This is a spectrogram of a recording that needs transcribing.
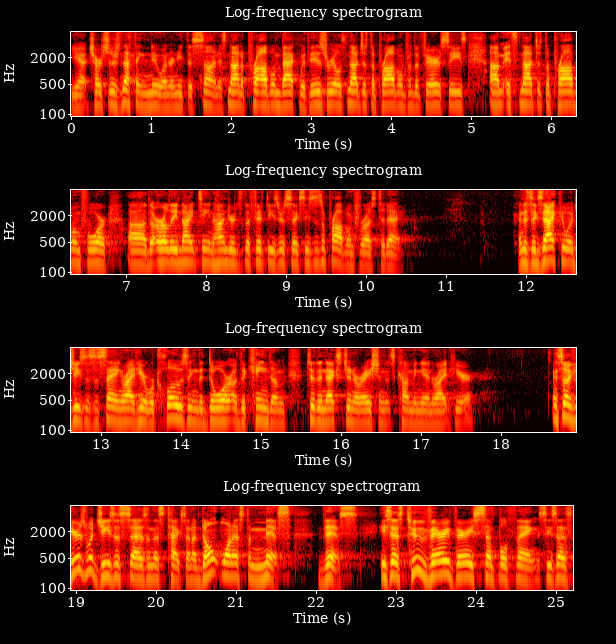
yet. Church, there's nothing new underneath the sun. It's not a problem back with Israel. It's not just a problem for the Pharisees. Um, it's not just a problem for uh, the early 1900s, the 50s or 60s. It's a problem for us today. And it's exactly what Jesus is saying right here. We're closing the door of the kingdom to the next generation that's coming in right here. And so here's what Jesus says in this text, and I don't want us to miss this. He says two very, very simple things. He says,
